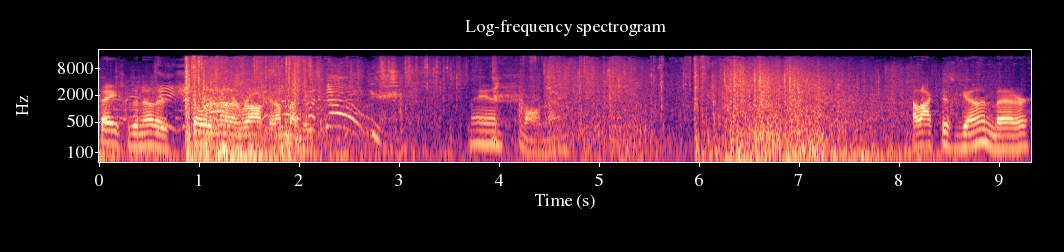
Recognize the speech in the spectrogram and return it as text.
face with another shoulder mounted rocket. I'm about to Let's go. be. Man, come on, man. I like this gun better.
